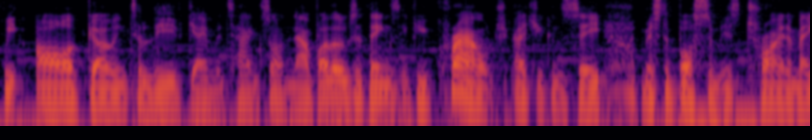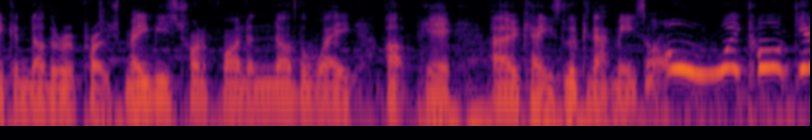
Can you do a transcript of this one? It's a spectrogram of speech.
we are going to leave gamer tags on. Now, by the looks of things, if you crouch, as you can see, Mr. Bossum is trying to make another approach. Maybe he's trying to find another way up here. Okay, he's looking at me. He's like, oh, I can't get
